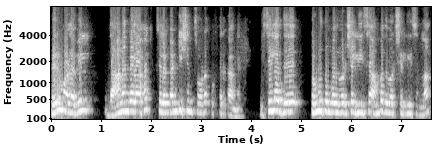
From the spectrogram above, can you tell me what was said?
பெருமளவில் தானங்களாக சில கண்டிஷன்ஸோட கொடுத்திருக்காங்க. சிலது தொண்ணூத்தொன்பது வருஷம் லீஸ் ஐம்பது வருஷம் லீஸ் எல்லாம்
